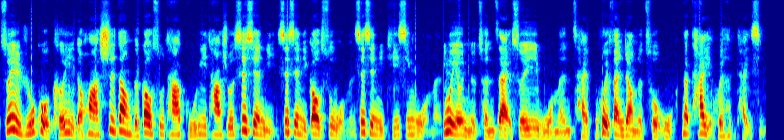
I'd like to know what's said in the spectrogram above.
所以，如果可以的话，适当的告诉他，鼓励他说：“谢谢你，谢谢你告诉我们，谢谢你提醒我们，因为有你的存在，所以我们才不会犯这样的错误。”那他也会很开心。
